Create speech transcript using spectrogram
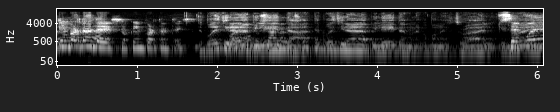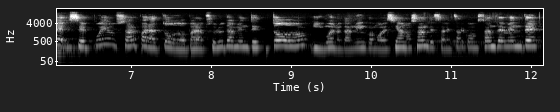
Qué importante usar- eso, qué importante eso. Te podés tirar a la pileta, te podés tirar a la pileta con la copa menstrual. Que se, no hay- puede, se puede usar para todo, para absolutamente todo. Y bueno, también como decíamos antes, al estar constantemente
